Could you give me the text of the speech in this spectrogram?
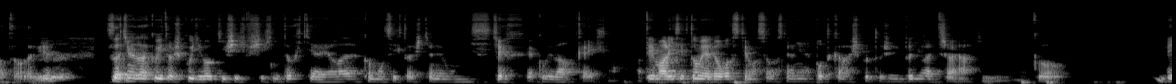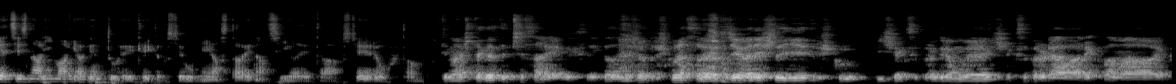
a to. Takže hmm Zatím je to takový trošku divoký, všichni, všichni to chtějí, ale jako moc jich to ještě neumí z těch jako velkých. No. A ty malí si v tom jedou a s těma se vlastně ani nepotkáš, protože jim to dělají třeba nějaký jako věci znalý malý agentury, které to prostě umějí nastavit, nacílit a prostě jedou v tom. Ty máš takhle ty přesahy, bych si jako zaměřil trošku na sebe, protože vedeš lidi trošku, víš, jak se programuje, víš, jak se prodává reklama, jak,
